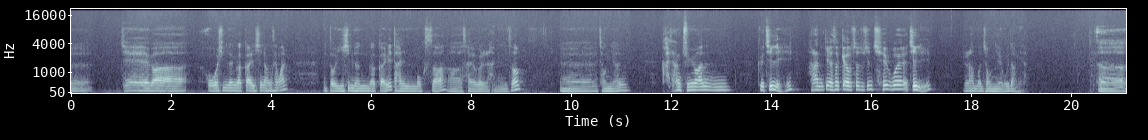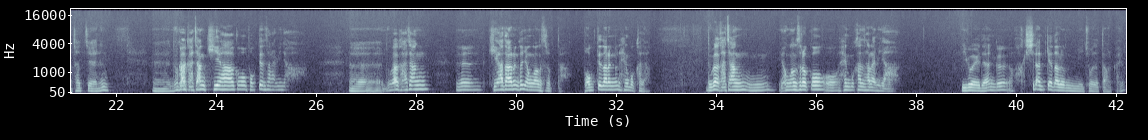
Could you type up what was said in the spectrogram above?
어, 제가 50년 가까이 신앙생활 또 20년 가까이 담임 목사 어, 사역을 하면서 에, 정리한 가장 중요한 그 진리 하나님께서 깨우쳐 주신 최고의 진리를 한번 정리해 보자 합니다. 어, 첫째는 에, 누가 가장 귀하고 복된 사람이냐? 어, 누가 가장 에, 귀하다는 건 영광스럽다. 복되다는 건 행복하다. 누가 가장 음, 영광스럽고 어, 행복한 사람이냐? 이거에 대한 그 확실한 깨달음이 주어졌다고 할까요?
